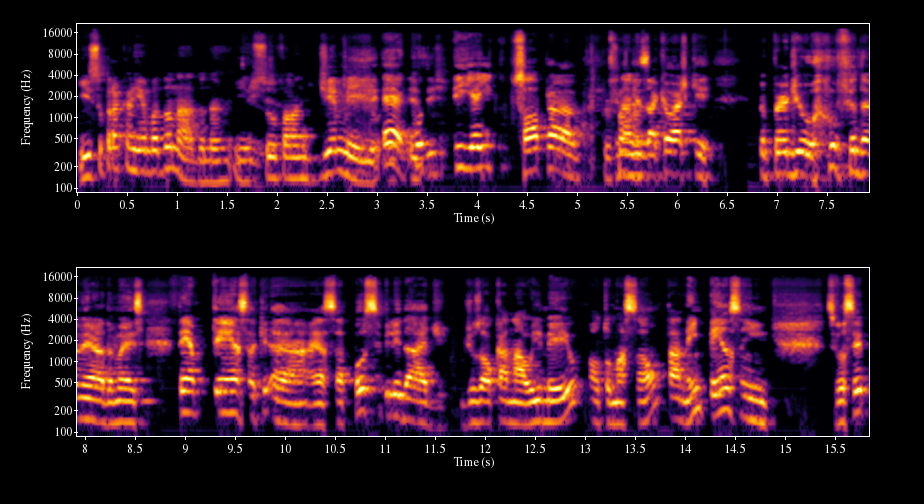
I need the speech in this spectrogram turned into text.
Isso para carrinho abandonado, né? Isso, Isso. falando de e-mail. É, Existe... e aí, só para finalizar, favor. que eu acho que eu perdi o, o, fio da meada, mas tem, tem essa, uh, essa possibilidade de usar o canal e-mail, automação, tá? Nem pensa em. Se você,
